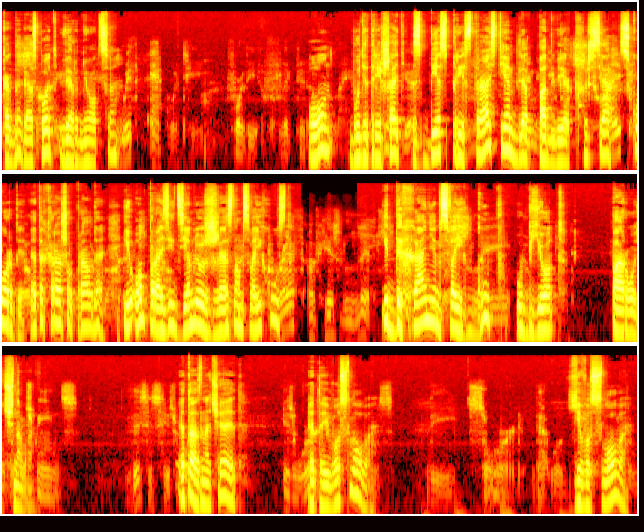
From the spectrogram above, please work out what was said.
Когда Господь вернется, Он будет решать с беспристрастием для подвергшихся скорби. Это хорошо, правда? И Он поразит землю жезлом своих уст и дыханием своих губ убьет порочного. Это означает, это Его Слово. Его Слово –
